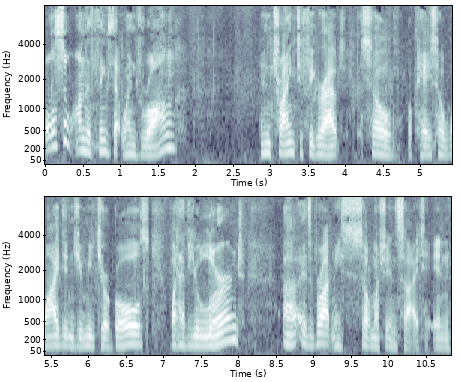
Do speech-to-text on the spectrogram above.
also on the things that went wrong, and trying to figure out so, okay, so why didn't you meet your goals? What have you learned? Uh, it's brought me so much insight in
